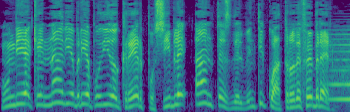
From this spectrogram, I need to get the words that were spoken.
Un día que nadie habría podido creer posible antes del 24 de febrero.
